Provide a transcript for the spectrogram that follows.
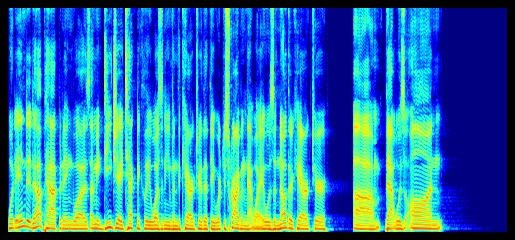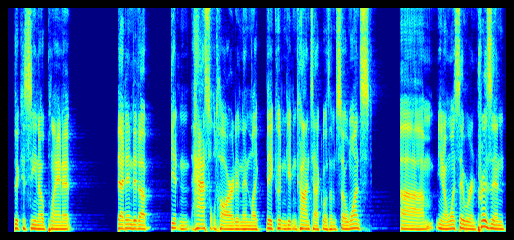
what ended up happening was, I mean, DJ technically wasn't even the character that they were describing that way. It was another character um, that was on the casino planet that ended up getting hassled hard, and then like they couldn't get in contact with him. So once, um, you know, once they were in prison,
